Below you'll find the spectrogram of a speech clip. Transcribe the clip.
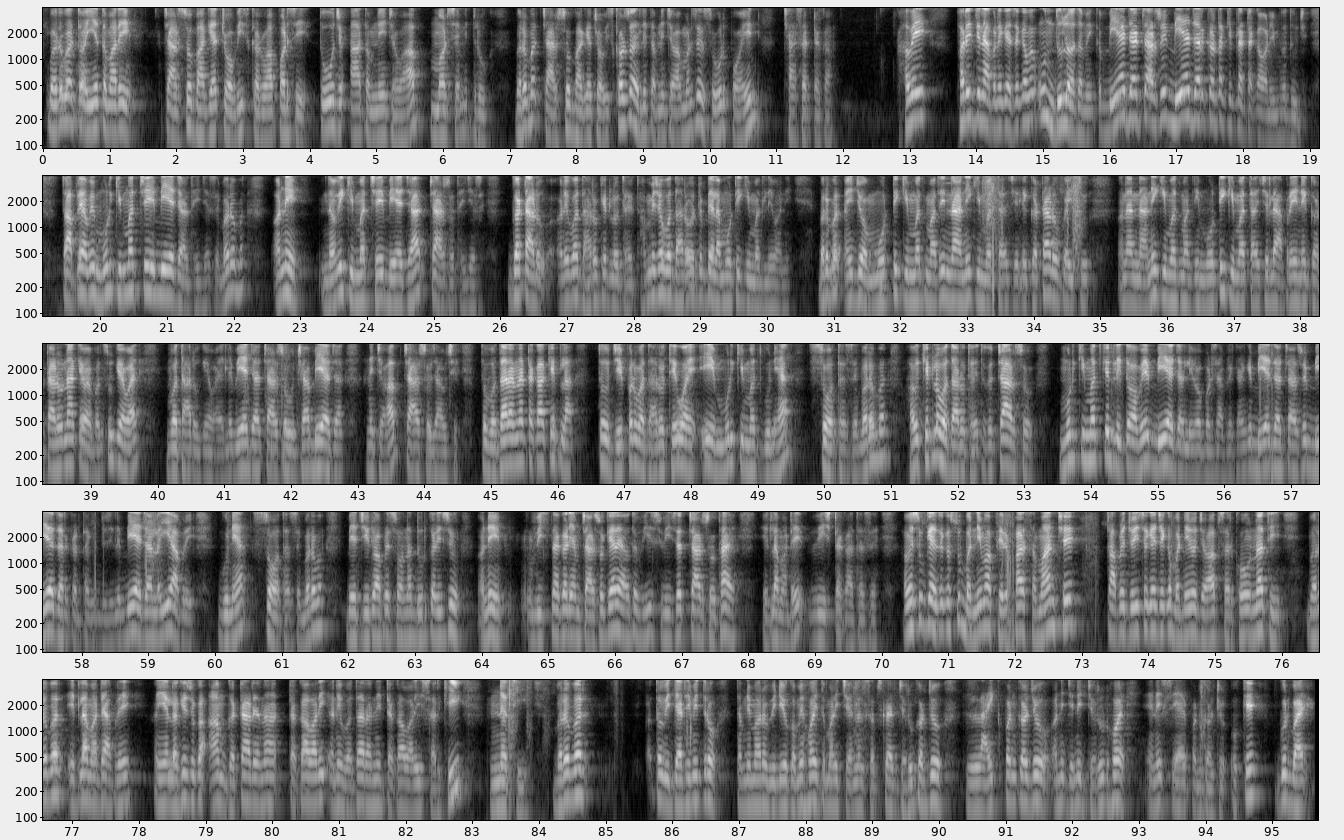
બરાબર? તો અહીંયા તમારે ચારસો ભાગ્યા ચોવીસ કરવા પડશે, તો જ આ તમને જવાબ મળશે મિત્રો. બરાબર? ચારસો ભાગ્યા ચોવીસ કરશો એટલે તમને જવાબ મળશે સોળ પોઈન્ટ છાસઠ ટકા. હવે ફરીથી આપણને કહેશે કે હવે ઊંધું લો તમે, કે બે હજાર ચારસો એ બે હજાર કરતાં કેટલા ટકાવાળી વધુ છે? તો આપણે હવે મૂળ કિંમત છે એ બે હજાર થઈ જશે, બરાબર? અને નવી કિંમત છે એ બે હજાર ચારસો થઈ જશે. ઘટાડો, અરે વધારો કેટલો થયો? તો હંમેશા વધારો એટલે પહેલાં મોટી કિંમત લેવાની. બરાબર? અહીં જો, મોટી કિંમતમાંથી નાની કિંમત થાય છે, એટલે ઘટાડો કહીશું. અને આ નાની કિંમતમાંથી મોટી કિંમત થાય છે, એટલે આપણે એને ઘટાડો ના કહેવાય, પણ શું કહેવાય? વધારો કહેવાય. એટલે બે હજાર ચારસો ઓછા બે હજાર, અને જવાબ ચારસો જ આવશે. તો વધારાના ટકા કેટલા? તો જે પણ વધારો થયો હોય, એ મૂળ કિંમત ગુણ્યા સો થશે. બરાબર? હવે કેટલો વધારો થયો તો? ચારસો. મૂળ કિંમત કેટલી? તો હવે બે હજાર લેવા પડશે આપણે. કારણ કે બે હજાર ચારસો બે હજાર કરતાં કીધું છે. એટલે બે હજાર લઈએ આપણે, ગુણ્યા સો થશે. બરાબર? બે જીરો આપણે સોના દૂર કરીશું અને વીસના ઘડી આમ ચારસો ક્યારે આવે તો વીસ વીસ જ ચારસો થાય, એટલા માટે વીસ ટકા થશે. હવે શું કહે છે કે શું બંનેમાં ફેરફાર સમાન છે? તો આપણે જોઈ શકીએ છીએ કે બંનેનો જવાબ સરખો નથી. બરાબર? એટલા માટે આપણે અહીંયા લખીશું કે આમ ઘટાડાના ટકાવારી અને વધારાની ટકાવારી સરખી નથી. બરાબર? તો વિદ્યાર્થી મિત્રો, તમને મારો વીડિયો ગમે હોય તો મારી ચેનલ સબસ્ક્રાઈબ જરૂર કરજો, લાઈક પણ કરજો અને જેની જરૂર હોય એને શેર પણ કરજો. ઓકે? Good bye.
